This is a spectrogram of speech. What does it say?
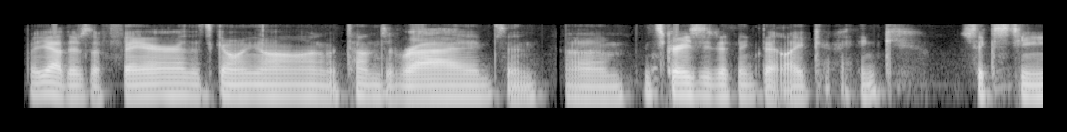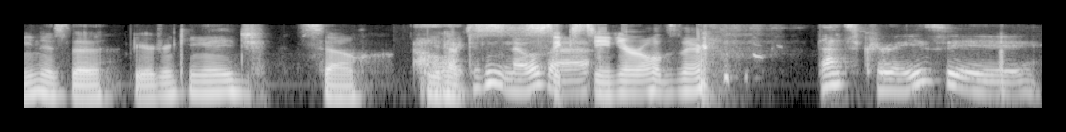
But yeah, there's a fair that's going on with tons of rides and Um, it's crazy to think that like I think 16 is the beer drinking age. So Oh, you'd I didn't know that. 16 year olds there. That's crazy.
